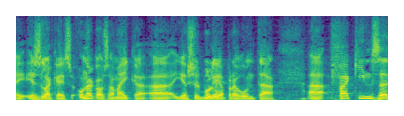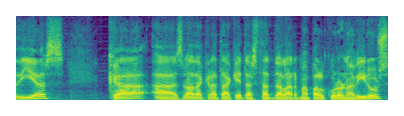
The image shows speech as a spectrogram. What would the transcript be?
és la que és. Una cosa, Maica, uh, i això et volia preguntar. Uh, fa 15 dies que uh, es va decretar aquest estat d'alarma pel coronavirus.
